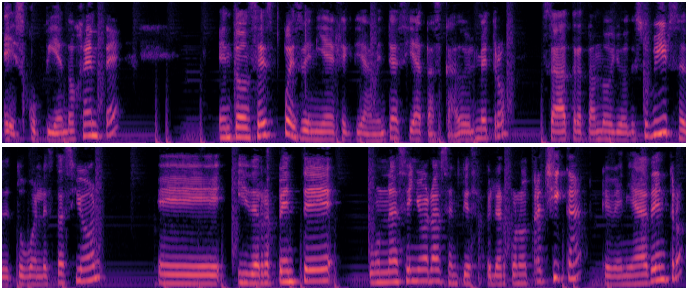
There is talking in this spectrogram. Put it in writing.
escupiendo gente. Entonces, pues venía efectivamente así atascado el metro. Estaba tratando yo de subir, se detuvo en la estación eh, y de repente una señora se empieza a pelear con otra chica que venía adentro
